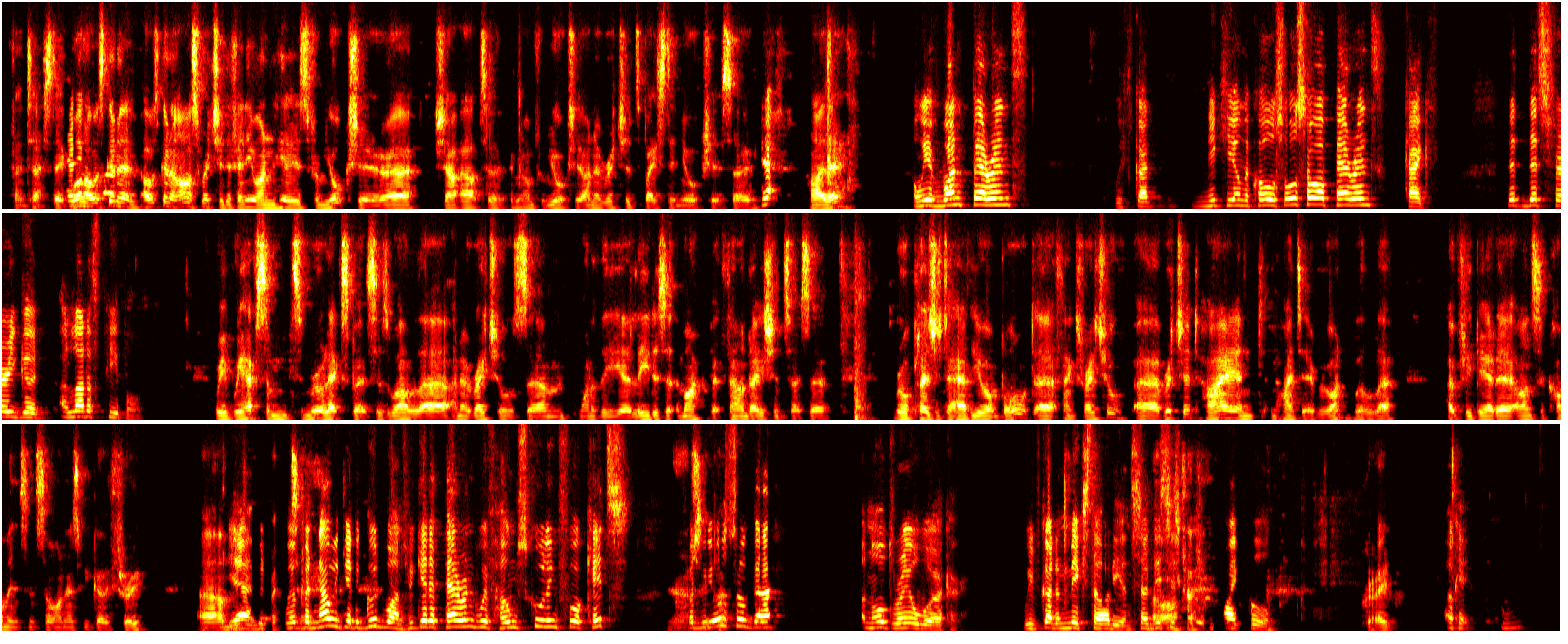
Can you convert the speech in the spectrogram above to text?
Fantastic. Well, I was gonna I was gonna ask Richard if anyone here is from Yorkshire. Uh, shout out to everyone from Yorkshire. I know Richard's based in Yorkshire, so yeah. Hi there. And we have one parent. We've got Nikki on the calls, also a parent. Kijk, that that's very good. A lot of people we, we have some some real experts as well. Uh, I know Rachel's um, one of the uh, leaders at the Microbit Foundation, so it's a real pleasure to have you on board. Uh, thanks, Rachel. Uh, Richard, hi, and, and, hi to everyone. We'll uh, hopefully be able to answer comments and so on as we go through. Um, yeah, but, but, but, now we get the good ones. We get a parent with homeschooling for kids, but super. we also got an old rail worker. We've got a mixed audience, so this oh. is quite cool. Great. Okay,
